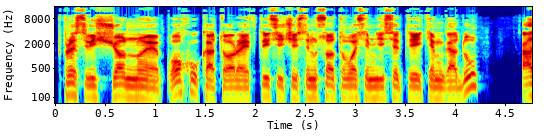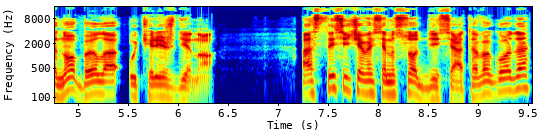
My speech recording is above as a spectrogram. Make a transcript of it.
в просвещенную эпоху, которой в 1783 году оно было учреждено. А с 1810 года,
